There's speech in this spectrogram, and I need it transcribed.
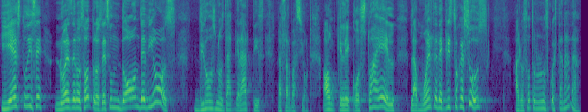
Y esto dice, no es de nosotros, es un don de Dios. Dios nos da gratis la salvación. Aunque le costó a Él la muerte de Cristo Jesús, a nosotros no nos cuesta nada.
